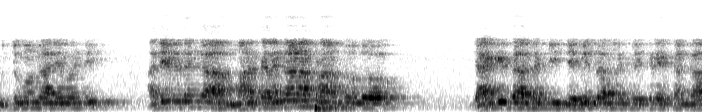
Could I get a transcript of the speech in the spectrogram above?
ఉద్యమం కానివ్వండి అదేవిధంగా మన తెలంగాణ ప్రాంతంలో జాగీర్దారులకి జమీందారులకి వ్యతిరేకంగా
